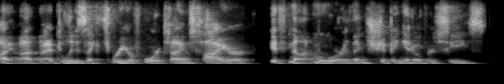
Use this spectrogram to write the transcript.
I, I, I believe, it's like three or four times higher, if not more, than shipping it overseas.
